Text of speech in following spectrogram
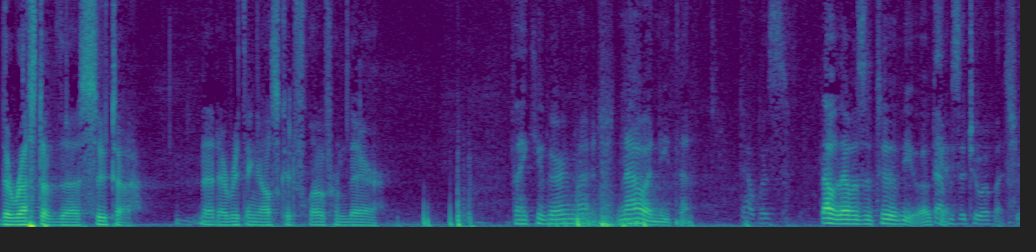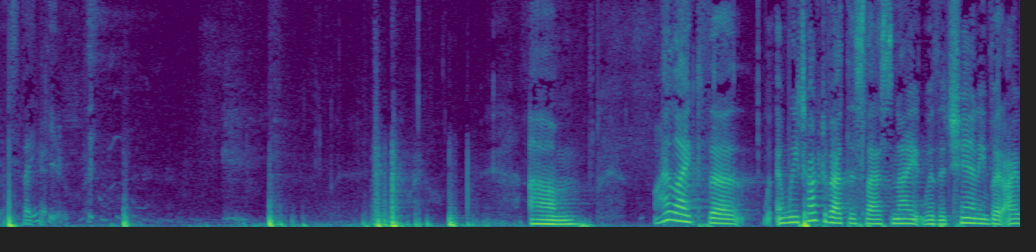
the rest of the sutta. That everything else could flow from there. Thank you very much. Now, Anita. That was Oh, that was the two of you. Okay. that was the two of us. Yes, thank Okay. you. Um, I liked the, and we talked about this last night with the chanting, but I,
